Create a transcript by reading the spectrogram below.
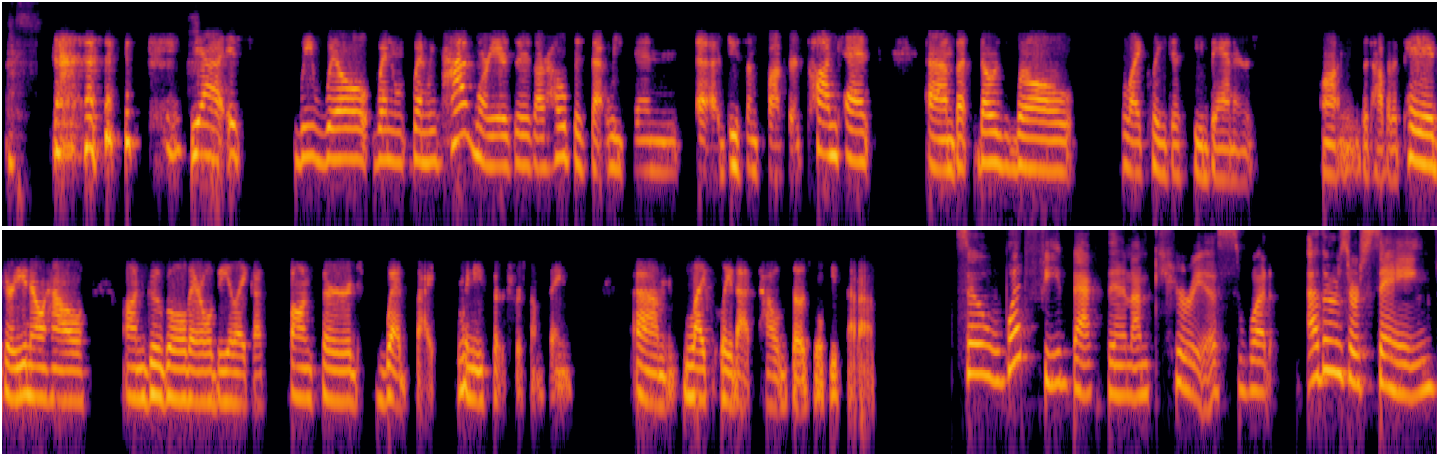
yeah, it's we will when when we have more users. Our hope is that we can uh, do some sponsored content, um, but those will likely just be banners on the top of the page, or you know how on Google there will be like a sponsored website when you search for something. Um, likely that's how those will be set up. So, what feedback then? I'm curious what others are saying,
